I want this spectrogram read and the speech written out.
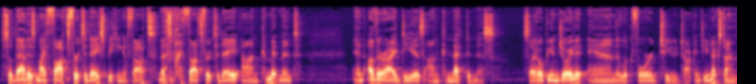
So that is my thoughts for today. Speaking of thoughts, that's my thoughts for today on commitment and other ideas on connectedness. So I hope you enjoyed it and I look forward to talking to you next time.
